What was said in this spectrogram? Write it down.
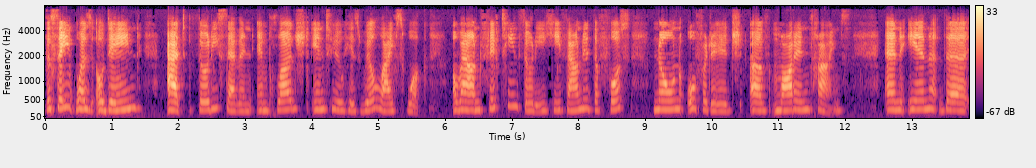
The saint was ordained at 37 and plunged into his real life's work. Around 1530, he founded the first known orphanage of modern times and in the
